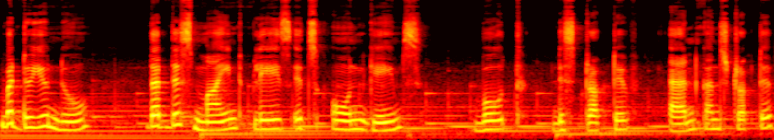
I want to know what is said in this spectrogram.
But do you know that this mind plays its own games, both destructive and constructive?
